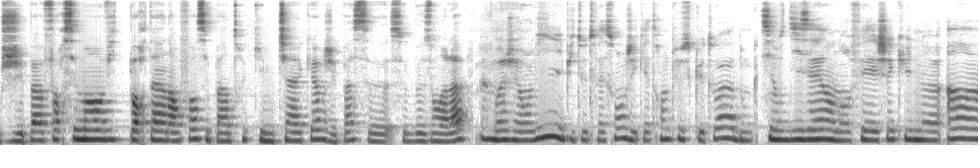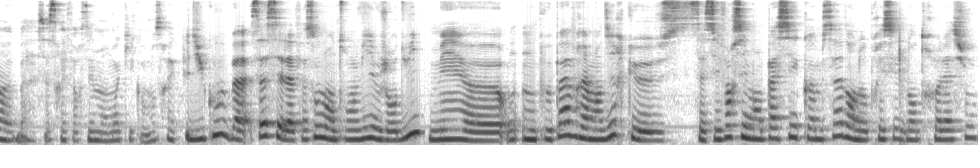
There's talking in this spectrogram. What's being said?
j'ai pas forcément envie de porter un enfant, c'est pas un truc qui me tient à cœur, j'ai pas ce, besoin-là. Bah, moi j'ai envie, et puis de toute façon j'ai 4 ans de plus que toi, donc si on se disait on en fait chacune un, bah ça serait forcément moi qui commencerais. Et du coup, bah ça c'est la façon dont on vit aujourd'hui, mais euh, on, peut pas vraiment dire que ça s'est forcément passé comme ça dans nos précédentes relations.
